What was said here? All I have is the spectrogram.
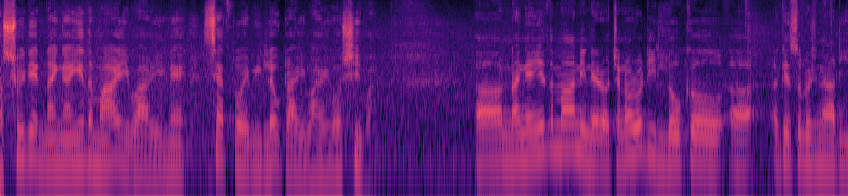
Australia နိုင်ငံရေးသမားတွေဘာတွေနဲ့ဆက်သွယ်ပြီးလှုပ်တာတွေဘာတွေရောရှိပါလဲအာနိုင်ငံရေးသမားအနေနဲ့တော့ကျွန်တော်တို့ဒီ local အာအကယ်ဆိုလို့ရှိရင်ဒီ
